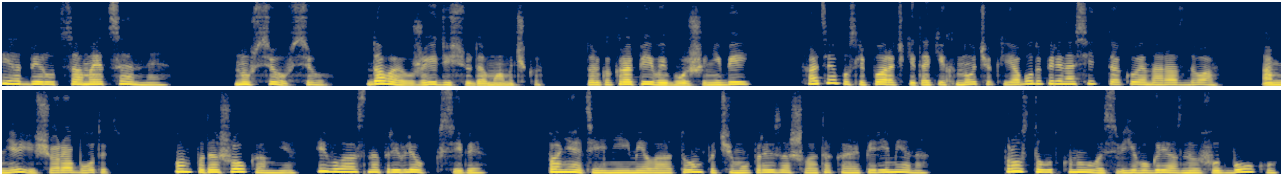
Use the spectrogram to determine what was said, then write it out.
и отберут самое ценное. Ну все, все, давай уже иди сюда, мамочка. Только крапивой больше не бей. Хотя после парочки таких ночек я буду переносить такое на раз-два, а мне еще работать. Он подошел ко мне и властно привлек к себе. Понятия не имела о том, почему произошла такая перемена. Просто уткнулась в его грязную футболку,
